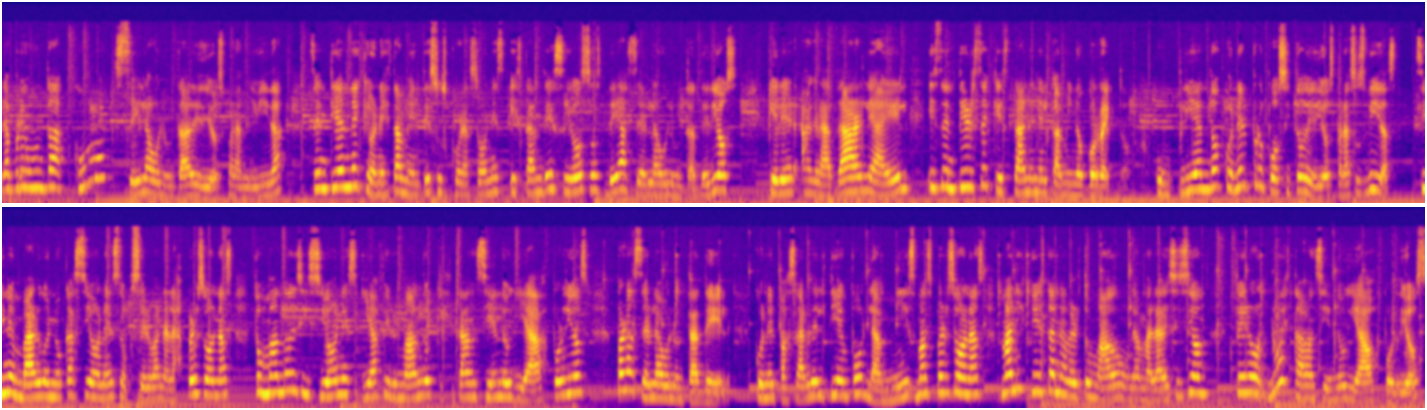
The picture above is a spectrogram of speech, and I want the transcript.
la pregunta ¿cómo sé la voluntad de Dios para mi vida? Se entiende que honestamente sus corazones están deseosos de hacer la voluntad de Dios, querer agradarle a Él y sentirse que están en el camino correcto, cumpliendo con el propósito de Dios para sus vidas. Sin embargo, en ocasiones se observan a las personas tomando decisiones y afirmando que están siendo guiadas por Dios para hacer la voluntad de Él con el pasar del tiempo, las mismas personas manifiestan haber tomado una mala decisión, pero ¿no estaban siendo guiados por Dios?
